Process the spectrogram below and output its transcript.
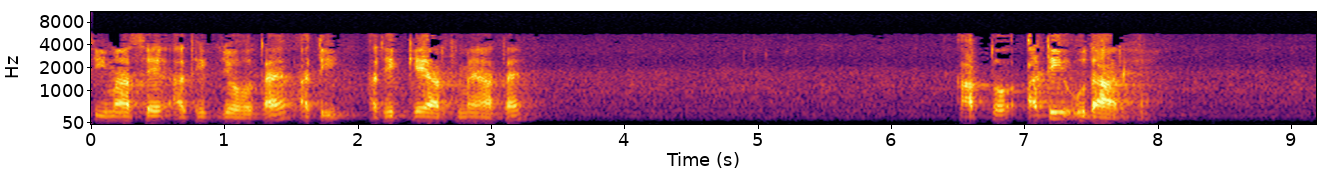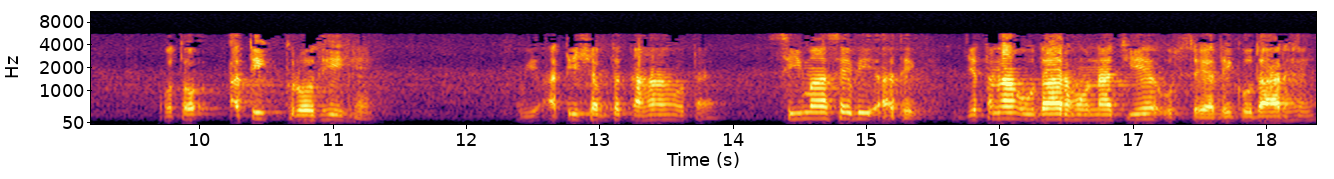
सीमा से अधिक जो होता है, अति अधिक के अर्थ में आता है। आप तो अति उदार हैं। वो तो अति क्रोधी हैं। अभी अति शब्द कहाँ होता है? सीमा से भी अधिक। जितना उदार होना चाहिए, उससे अधिक उदार है।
